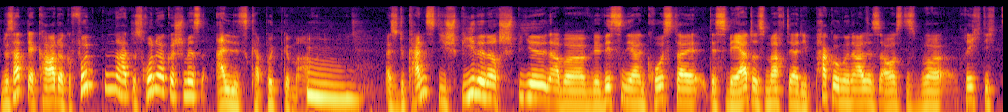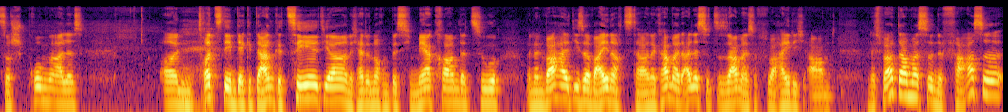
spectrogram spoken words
Und das hat der Kader gefunden, hat es runtergeschmissen, alles kaputt gemacht. Mm. Also du kannst die Spiele noch spielen, aber wir wissen ja, ein Großteil des Wertes macht ja die Packungen alles aus. Das war richtig zersprungen alles. Und trotzdem, der Gedanke zählt ja. Und ich hatte noch ein bisschen mehr Kram dazu. Und dann war halt dieser Weihnachtstag. Da kam halt alles so zusammen. Also es Heiligabend. Und es war damals so eine Phase,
